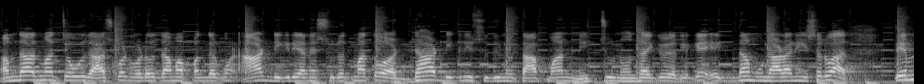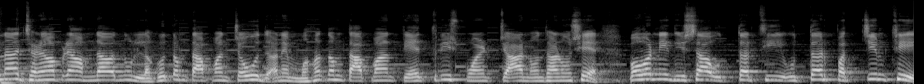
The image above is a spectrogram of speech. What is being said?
અમદાવાદમાં ચૌદ, રાજકોટ, વડોદરામાં પંદર પોઈન્ટ આઠ ડિગ્રી અને સુરતમાં તો અઢાર ડિગ્રી સુધીનું તાપમાન નીચું નોંધાઈ ગયું. એટલે કે એકદમ ઉનાળાની શરૂઆત. તેમના જણાવ્યા પ્રમાણે અમદાવાદનું લઘુત્તમ તાપમાન ચૌદ અને મહત્તમ તાપમાન તેત્રીસ પોઈન્ટ ચાર નોંધાણું છે. પવનની દિશા ઉત્તરથી, ઉત્તર પશ્ચિમથી,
